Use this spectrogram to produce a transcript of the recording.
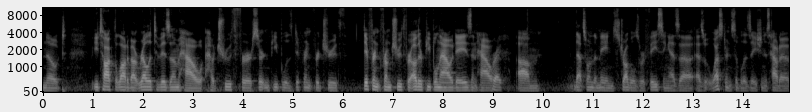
note, you talked a lot about relativism, how how truth for certain people is different for truth, different from truth for other people nowadays, and how right. um, that's one of the main struggles we're facing as a as a Western civilization is how to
